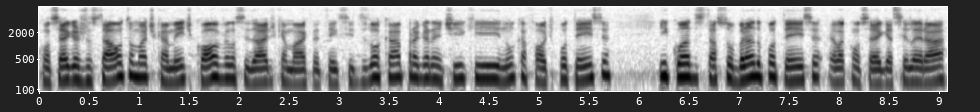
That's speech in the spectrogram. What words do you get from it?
consegue ajustar automaticamente qual a velocidade que a máquina tem que se deslocar para garantir que nunca falte potência e quando está sobrando potência, ela consegue acelerar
